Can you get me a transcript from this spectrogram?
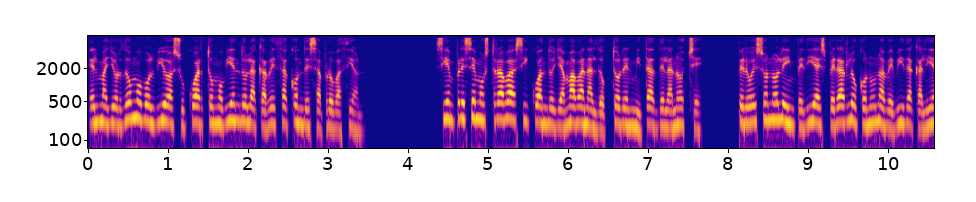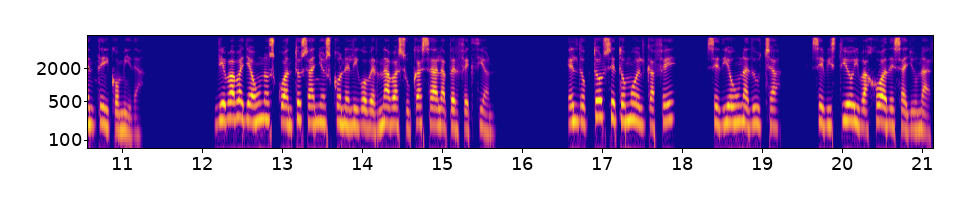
El mayordomo volvió a su cuarto moviendo la cabeza con desaprobación. Siempre se mostraba así cuando llamaban al doctor en mitad de la noche, pero eso no le impedía esperarlo con una bebida caliente y comida. Llevaba ya unos cuantos años con él y gobernaba su casa a la perfección. El doctor se tomó el café, se dio una ducha, se vistió y bajó a desayunar.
